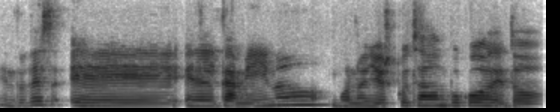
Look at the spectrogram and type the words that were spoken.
Entonces, eh, en el camino, bueno, yo he escuchado un poco de todo,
